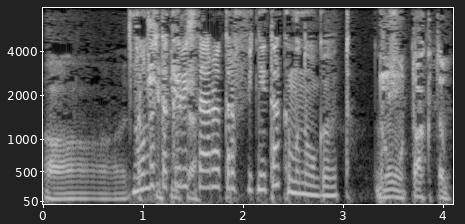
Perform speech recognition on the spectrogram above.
Ну, у нас так и рестораторов ведь не так и много. Вот. Ну, так-то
